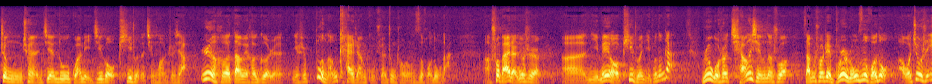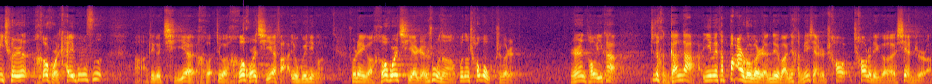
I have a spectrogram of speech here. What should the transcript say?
证券监督管理机构批准的情况之下，任何单位和个人你是不能开展股权众筹融资活动的，啊，说白点就是，呃，你没有批准你不能干。如果说强行的说，咱们说这不是融资活动啊，我就是一群人合伙开一公司，啊，这个企业合这个合伙企业法又规定了，说这个合伙企业人数呢不能超过五十个人。人人头一看，这就很尴尬，因为他八十多个人对吧？你很明显是超超了这个限制了。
